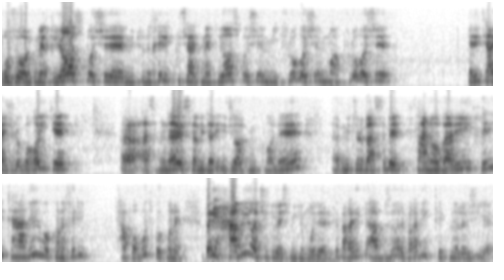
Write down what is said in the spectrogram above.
بزرگ مقیاس باشه می‌تونه خیلی کوچک مقیاس باشه میکرو باشه ماکرو باشه. یعنی تجربه هایی که از هنر اسلامی داره ایجاد می‌کنه می‌تونه بسته به فناوری خیلی تغییر بکنه خیلی تفاوت بکنه. ولی همه آنچه که بهش میگه مدرنیته فقط یک ابزاره فقط یک تکنولوژیه.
